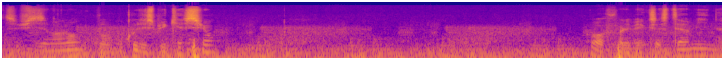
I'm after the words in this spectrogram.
Suffisamment longue pour beaucoup d'explications. Bon, fallait bien que ça se termine.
